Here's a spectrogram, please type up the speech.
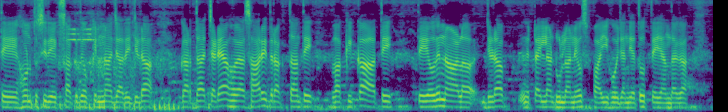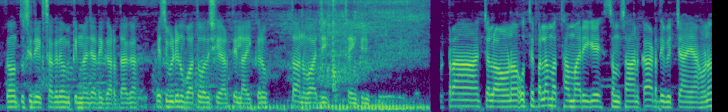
ਤੇ ਹੁਣ ਤੁਸੀਂ ਦੇਖ ਸਕਦੇ ਹੋ ਕਿੰਨਾ ਜ਼ਿਆਦਾ ਜਿਹੜਾ ਗਰਦਾ ਚੜਿਆ ਹੋਇਆ ਸਾਰੇ ਦਰਖਤਾਂ ਤੇ, ਬਾਕੀ ਘਾਹ ਤੇ ਅਤੇ ਉਹਦੇ ਨਾਲ ਜਿਹੜਾ ਟਾਈਲਾਂ ਟੂਲਾਂ ਨੇ ਉਹ ਸਫ਼ਾਈ ਹੋ ਜਾਂਦੀ ਹੈ, ਧੋਤੇ ਜਾਂਦਾ ਗਾ ਕਿਉਂ ਤੁਸੀਂ ਦੇਖ ਸਕਦੇ ਹੋ ਵੀ ਕਿੰਨਾ ਜ਼ਿਆਦਾ ਗਰਦਾ ਗਾ ਇਸ ਵੀਡੀਓ ਨੂੰ ਵੱਧ ਤੋਂ ਵੱਧ ਸ਼ੇਅਰ ਅਤੇ ਲਾਈਕ ਕਰੋ। ਧੰਨਵਾਦ ਜੀ। ਥੈਂਕ ਯੂ ਮੋਟਰਾਂ ਚਲਾਉਣ, ਉੱਥੇ ਪਹਿਲਾਂ ਮੱਥਾ ਮਾਰੀ ਗਏ, ਸ਼ਮਸ਼ਾਨ ਘਾਟ ਦੇ ਵਿੱਚ ਆਏ ਆ ਹੁਣ।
